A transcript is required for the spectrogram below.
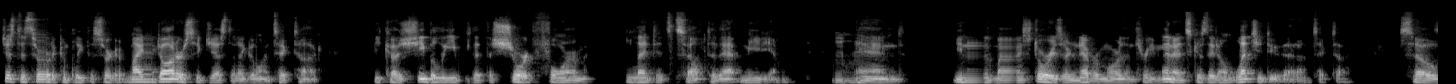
just to sort of complete the circuit, my daughter suggested I go on TikTok because she believed that the short form lent itself to that medium. Mm-hmm. And you know, my stories are never more than three minutes because they don't let you do that on TikTok. So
